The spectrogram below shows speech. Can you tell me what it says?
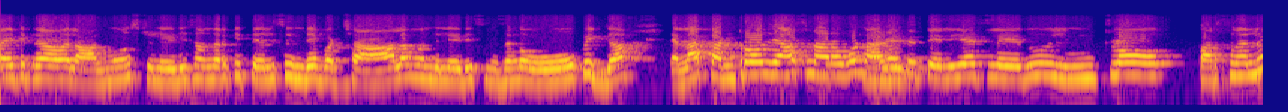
బయటికి రావాలి. ఆల్మోస్ట్ లేడీస్ అందరికి తెలిసిందే బట్ చాలా మంది లేడీస్ నిజంగా ఓపిక్గా ఎలా కంట్రోల్ చేస్తున్నారో కూడా నాకైతే తెలియట్లేదు. ఇంట్లో పర్సనల్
